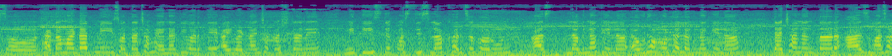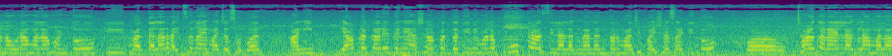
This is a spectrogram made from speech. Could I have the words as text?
स- थाटामाटात मी स्वतःच्या मेहनतीवरते आईवडिलांच्या कष्टाने मी तीस ते पस्तीस लाख खर्च करून आज लग्न केलं एवढं मोठं लग्न केलं. त्याच्यानंतर आज माझा नवरा मला म्हणतो की मला त्याला राहायचं नाही माझ्यासोबत. आणि या प्रकारे त्याने अशा पद्धतीने मला खूप त्रास दिला लग्नानंतर माझी पैशासाठी तो छळ करायला लागला मला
